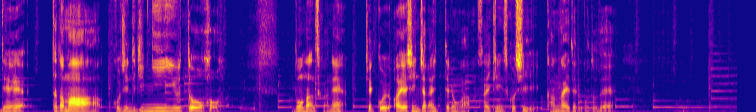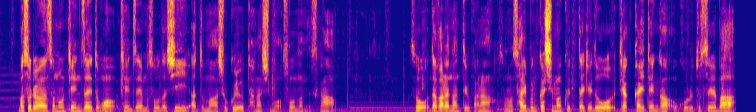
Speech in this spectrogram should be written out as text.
で、ただまあ、個人的に言うと、どうなんですかね。結構怪しいんじゃないっていうのが最近少し考えてることで、まあ、それはその建材とか建材もそうだしあとまあ食料って話もそうなんですが。そうだから何て言うかなその細分化しまくったけど逆回転が起こるとすれば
